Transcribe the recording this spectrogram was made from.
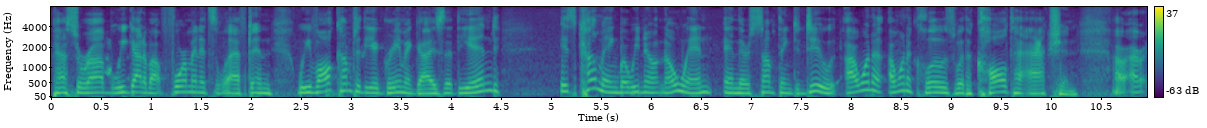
Pastor Rob, we got about four minutes left, and we've all come to the agreement, guys, that the end is coming, but we don't know when, and there's something to do. I want to I want to close with a call to action. Our, our,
